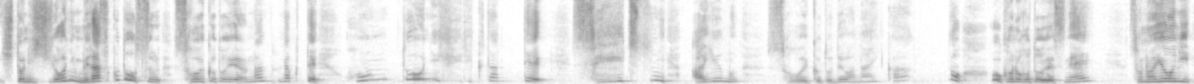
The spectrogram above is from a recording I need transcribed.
人に非常に目立つことをするそういうことではなくて本当にへりくだって誠実に歩むそういうことではないかとこのことをですねそのように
